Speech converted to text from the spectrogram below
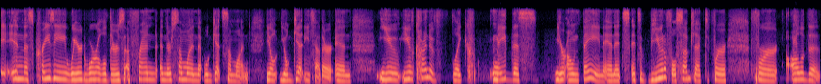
in this crazy weird world there's a friend and there's someone that will get someone. You'll you'll get each other. And you you've kind of like made this your own thing. And it's it's a beautiful subject for for all of the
